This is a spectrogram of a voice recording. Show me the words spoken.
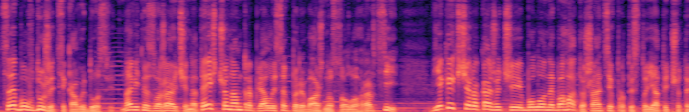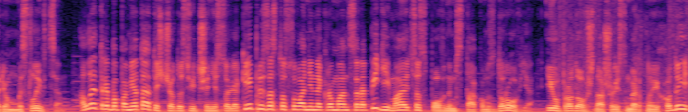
Це був дуже цікавий досвід, навіть незважаючи на те, що нам траплялися переважно соло-гравці, в яких, щиро кажучи, було небагато шансів протистояти чотирьом мисливцям. Але треба пам'ятати, що досвідчені соляки при застосуванні некромансера підіймаються з повним стаком здоров'я. І упродовж нашої смертної ходи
